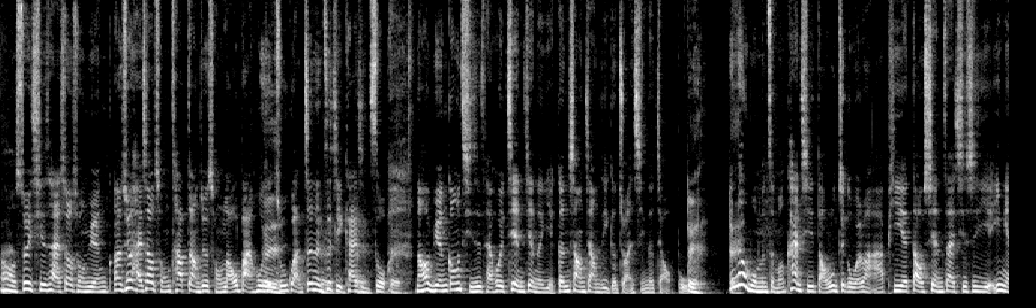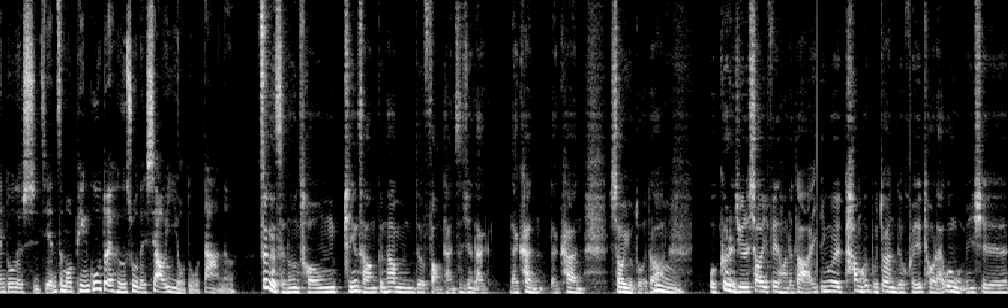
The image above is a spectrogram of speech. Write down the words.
哦，所以其实还是要从员呃，就还是要从 top down，就是从老板或者主管真的自己开始做，然后员工其实才会渐渐的也跟上这样的一个转型的脚步。对。那我们怎么看？其实导入这个微软 RPA 到现在，其实也一年多的时间，怎么评估对合作的效益有多大呢？这个只能从平常跟他们的访谈之间来来看，来看效益有多大。我个人觉得效益非常的大，因为他们会不断的回头来问我们一些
